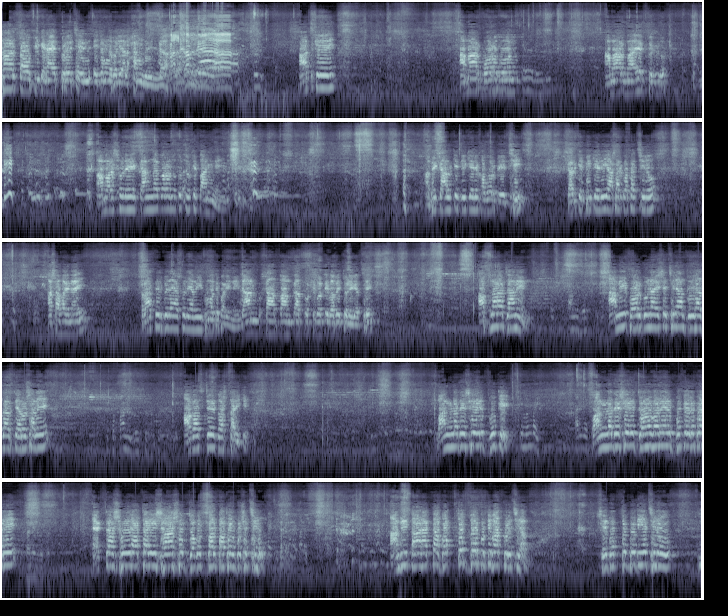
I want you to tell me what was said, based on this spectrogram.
বোঝার তৌফিক এনায়েত করেছেন এই জন্য বলি আলহামদুলিল্লাহ। আলহামদুলিল্লাহ। আজকে আমার বড় বোন আমার মায়ের কহিল আমার আসলে কান্না করার মতো চোখে পানি নেই। আমি কালকে বিকেলে খবর পেয়েছি। কালকে বিকেলেই আসার কথা ছিল। আসা হয় নাই। রাতের বেলায় আসলে আমি ঘুমাতে পারিনি। ডান কাপ, বাম কাপ, করতে করতে এভাবে চলে গেছে আপনারা জানেন, আমি বরগুনা এসেছিলাম দু হাজার তেরো সালে, আগস্টের দশ তারিখে। বাংলাদেশের বুকে, বাংলাদেশের জনগণের বুকের উপরে একটা স্বৈরাচারী শাসক জগৎপাল পাথর বসেছিল। আমি তার একটা বক্তব্যের প্রতিবাদ করেছিলাম। সে বক্তব্য দিয়েছিল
